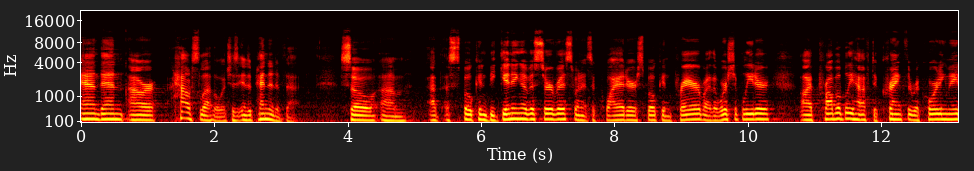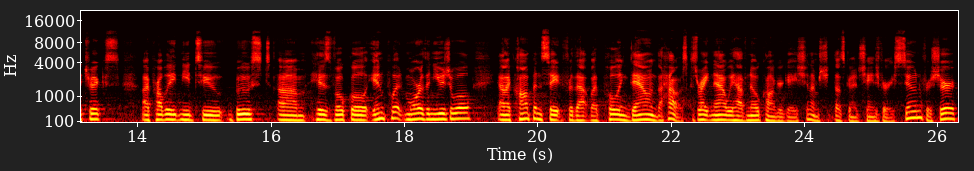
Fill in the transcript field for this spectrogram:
And then our house level, which is independent of that. So um, at a spoken beginning of a service, when it's a quieter spoken prayer by the worship leader, I probably have to crank the recording matrix. I probably need to boost um, his vocal input more than usual. And I compensate for that by pulling down the house. Because right now we have no congregation. I'm sure that's going to change very soon for sure.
